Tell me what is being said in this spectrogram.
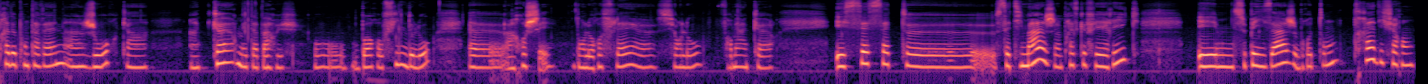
près de Pont-Aven, un jour qu'un un cœur m'est apparu au bord, au fil de l'eau, un rocher dont le reflet sur l'eau formait un cœur. Et c'est cette, cette image presque féerique et ce paysage breton très différent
